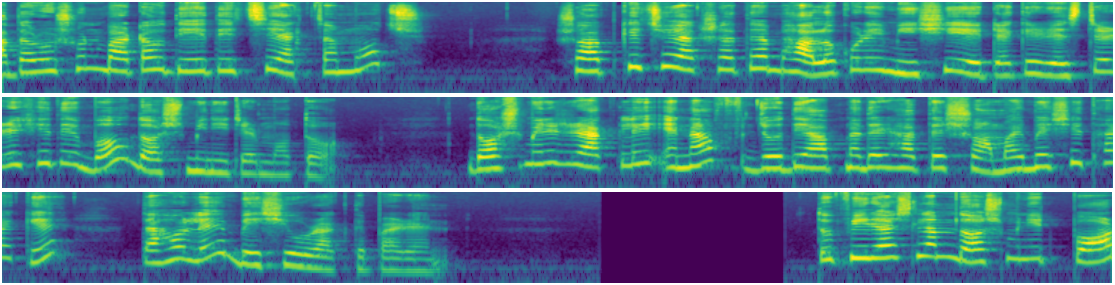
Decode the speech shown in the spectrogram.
আদা, রসুন বাটাও দিয়ে দিচ্ছি এক চামচ। সব কিছু একসাথে ভালো করে মিশিয়ে এটাকে রেস্টে রেখে দেব দশ মিনিটের মতো। দশ মিনিট রাখলেই এনাফ যদি আপনাদের হাতে সময় বেশি থাকে, তাহলে বেশিও রাখতে পারেন। তো ফিরে আসলাম দশ মিনিট পর।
